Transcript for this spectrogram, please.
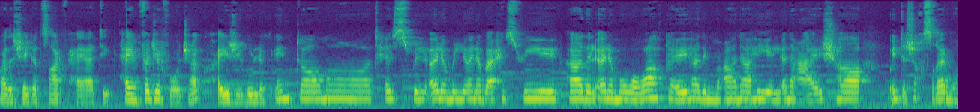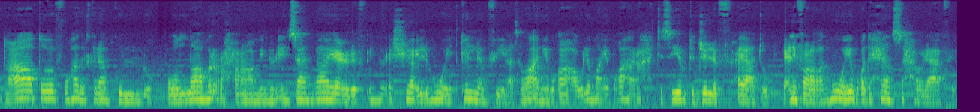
وهذا الشيء قد صار في حياتي. حينفجر في وجهك وحيجي يقول لك أنت ما تحس بالألم اللي أنا بحس فيه. هذا الألم هو واقعي هذه المعاناة هي اللي أنا عايشها. وأنت شخص غير متعاطف وهذا الكلام كله. فوالله مرة حرام إنه الإنسان ما يعرف إنه الأشياء اللي هو يتكلم فيها سواء يبغاها ولا ما يبغاها راح تسير وتتجلب في حياته. يعني فرضا هو يبغى دحين الصحة والعافية.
